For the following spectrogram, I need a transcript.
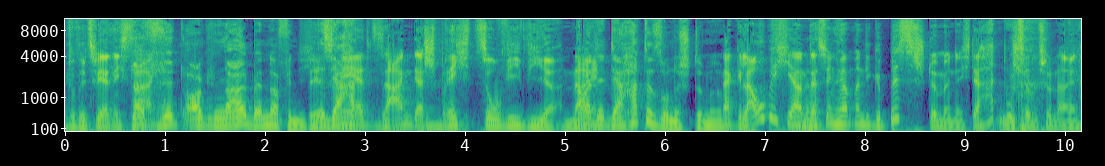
Du willst mir ja nicht das sagen, sind Originalbänder, finde ich. willst Der mir hat, jetzt sagen, der spricht so wie wir. Nein. aber der, der hatte so eine Stimme. Na, glaube ich ja, und deswegen hört man die Gebissstimme nicht. Der hat bestimmt schon eine.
